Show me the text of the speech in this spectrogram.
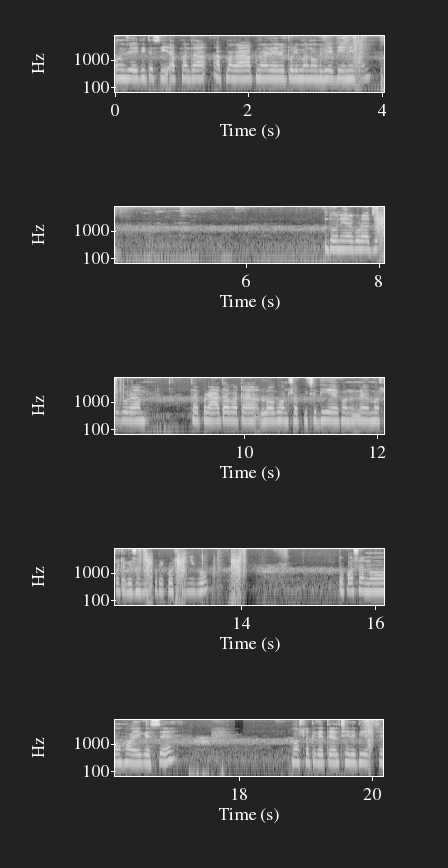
অনুযায়ী দিতেছি। আপনারা আপনারা আপনাদের পরিমাণ অনুযায়ী দিয়ে নেবেন। ধনিয়ার গুঁড়া, জিরে গুঁড়া, তারপরে আদা বাটা, লবণ সব কিছু দিয়ে এখন মশলাটাকে সুন্দর করে কষিয়ে নিব। তো কষানো হয়ে গেছে। মশলা থেকে তেল ছেড়ে দিয়েছে।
